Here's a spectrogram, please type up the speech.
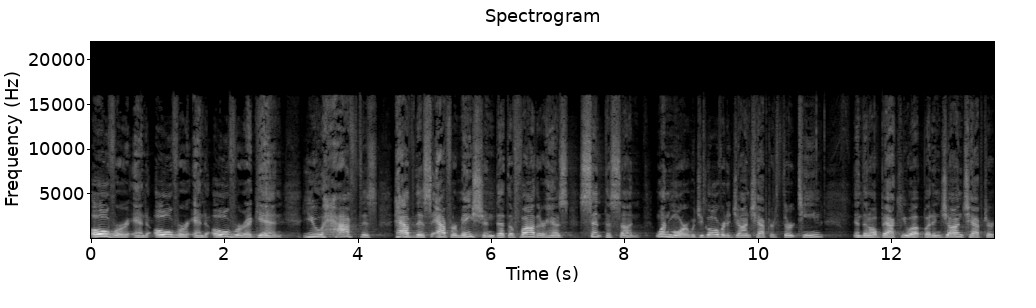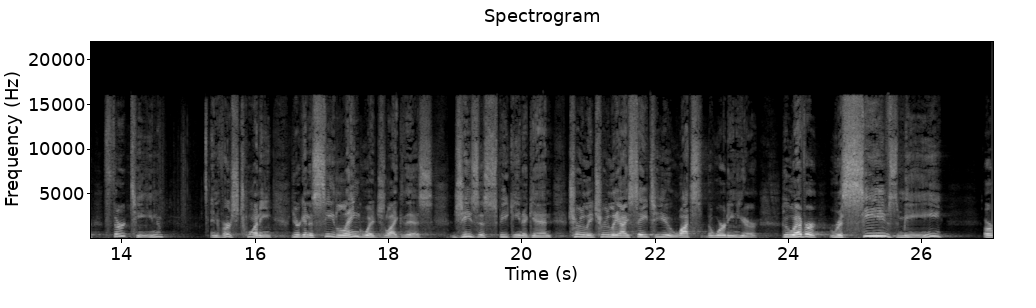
Over and over and over again, you have to have this affirmation that the Father has sent the Son. One more. Would you go over to John chapter 13? And then I'll back you up. But in John chapter 13, in verse 20, you're going to see language like this. Jesus speaking again. Truly, truly, I say to you, what's the wording here? Whoever receives me, or,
